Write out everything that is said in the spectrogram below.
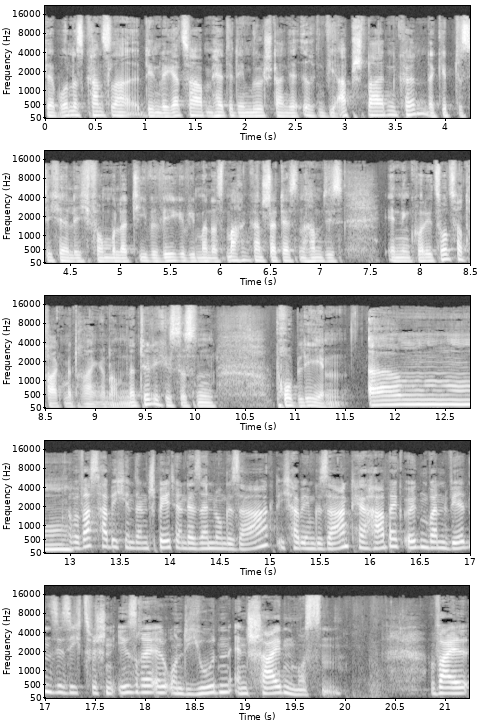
der Bundeskanzler, den wir jetzt haben, hätte den Mühlstein ja irgendwie abschneiden können. Da gibt es sicherlich formulative Wege, wie man das machen kann. Stattdessen haben sie es in den Koalitionsvertrag mit reingenommen. Natürlich ist das ein Problem. Ähm, Aber was habe ich Ihnen dann später in der Sendung gesagt? Ich habe ihm gesagt, Herr Habeck, irgendwann werden Sie sich zwischen Israel und Juden entscheiden müssen. Weil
